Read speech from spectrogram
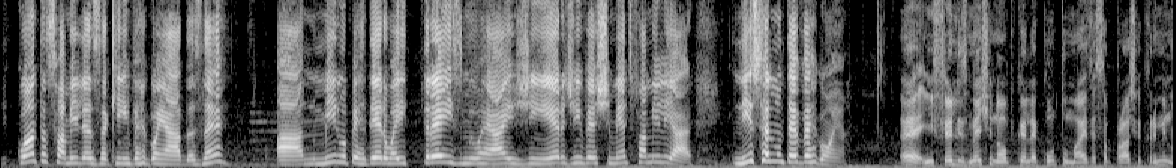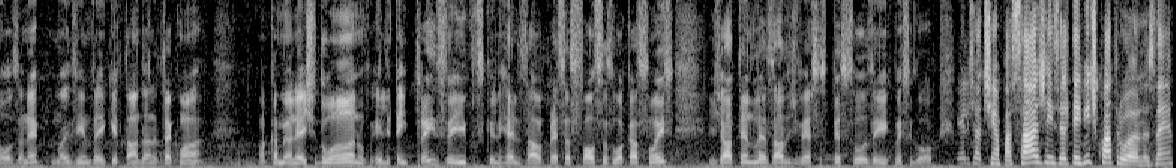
E quantas famílias aqui envergonhadas, né? Ah, no mínimo perderam aí 3 mil reais dinheiro de investimento familiar. nisso ele não teve vergonha. É, infelizmente não, porque ele é quanto mais essa prática criminosa, né? Nós vimos aí que ele está andando até com a uma caminhonete do ano. Ele tem três veículos que ele realizava para essas falsas locações, já tendo lesado diversas pessoas aí com esse golpe. Ele já tinha passagens? Ele tem 24 anos, né?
